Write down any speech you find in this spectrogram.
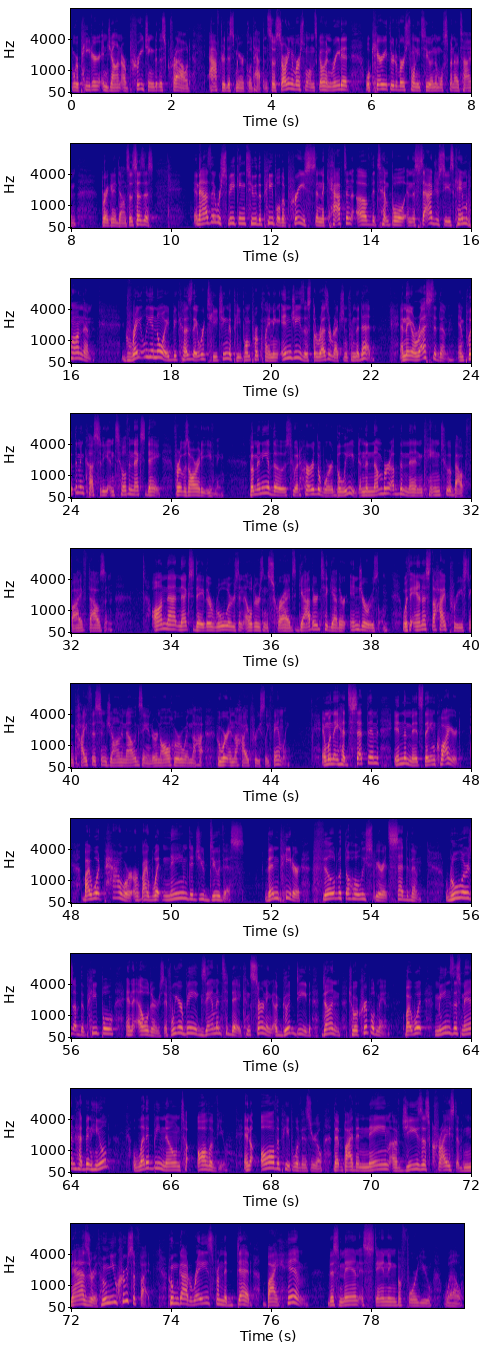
where Peter and John are preaching to this crowd after this miracle had happened. So, starting in verse 1, let's go ahead and read it. We'll carry it through to verse 22, and then we'll spend our time breaking it down. So, it says this And as they were speaking to the people, the priests and the captain of the temple and the Sadducees came upon them, greatly annoyed because they were teaching the people and proclaiming in Jesus the resurrection from the dead. And they arrested them and put them in custody until the next day, for it was already evening. But many of those who had heard the word believed, and the number of the men came to about 5,000. On that next day, their rulers and elders and scribes gathered together in Jerusalem with Annas the high priest, and Caiaphas and John and Alexander, and all who were in the high, who were in the high priestly family. And when they had set them in the midst, they inquired, By what power or by what name did you do this? Then Peter, filled with the Holy Spirit, said to them, rulers of the people and elders, if we are being examined today concerning a good deed done to a crippled man, by what means this man had been healed, let it be known to all of you and all the people of Israel that by the name of Jesus Christ of Nazareth, whom you crucified, whom God raised from the dead, by him this man is standing before you well.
